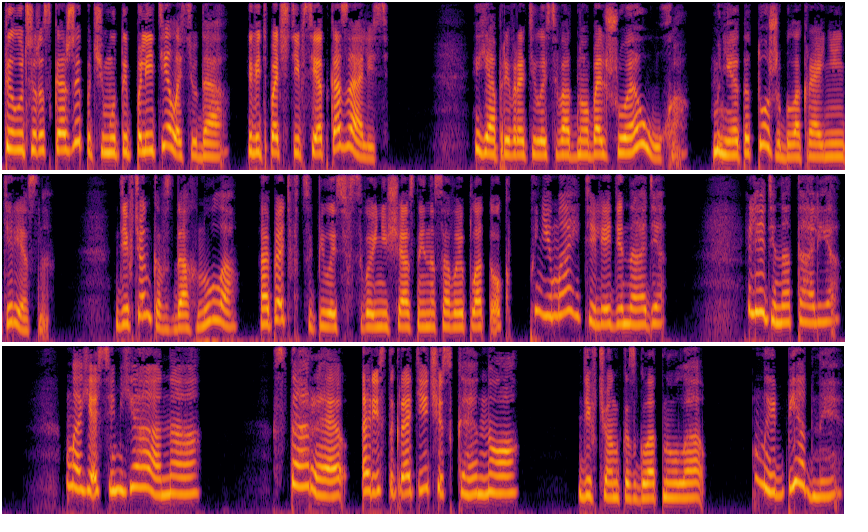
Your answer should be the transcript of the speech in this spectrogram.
Ты лучше расскажи, почему ты полетела сюда, ведь почти все отказались. Я превратилась в одно большое ухо. Мне это тоже было крайне интересно. Девчонка вздохнула, опять вцепилась в свой несчастный носовой платок. «Понимаете, леди Надя? Леди Наталья, моя семья, она старая, аристократическая, но...» Девчонка сглотнула. «Мы бедные.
